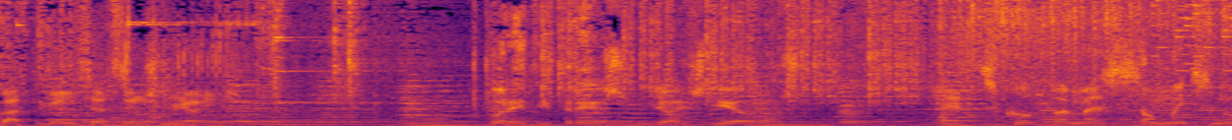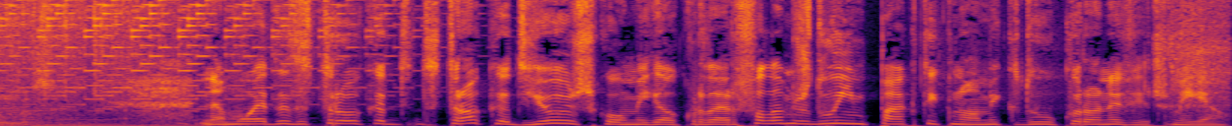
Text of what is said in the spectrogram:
4.700 milhões. 43 milhões de euros. Peço desculpa, mas são muitos números. Na moeda de troca, de troca de hoje com o Miguel Cordeiro, falamos do impacto económico do coronavírus, Miguel.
